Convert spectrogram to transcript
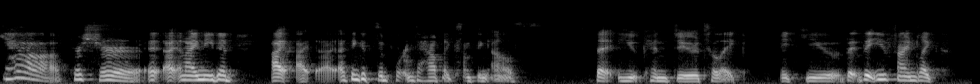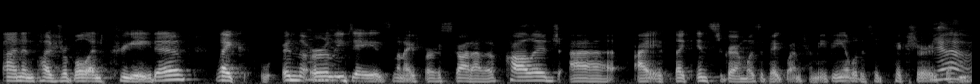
Yeah, for sure. And I needed, I, I, I think it's important to have like something else that you can do to like make you, that, that you find like fun and pleasurable and creative. Like in the early Mm, days when I first got out of college, uh, I like Instagram was a big one for me, being able to take pictures and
